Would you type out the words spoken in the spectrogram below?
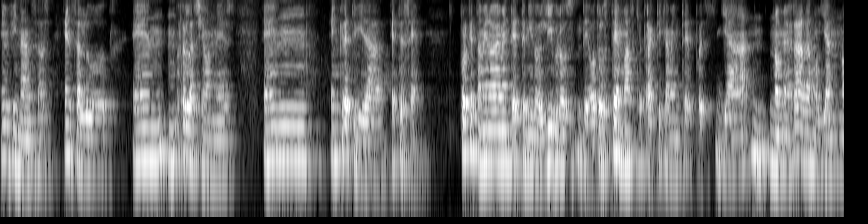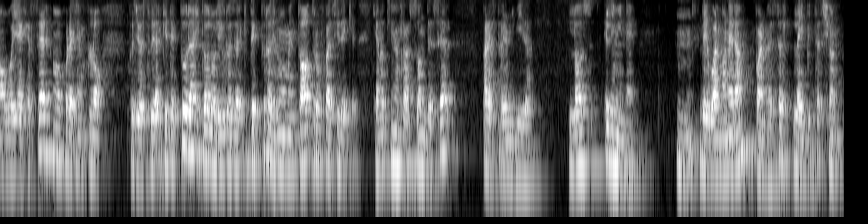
en finanzas, en salud, en relaciones, en, creatividad, etc. Porque también obviamente he tenido libros de otros temas que prácticamente pues ya no me agradan o ya no voy a ejercer, como por ejemplo pues yo estudié arquitectura y todos los libros de arquitectura de un momento a otro fue así de que ya no tienen razón de ser para estar en mi vida. Los eliminé. Mm, de igual manera, bueno, esta es la invitación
